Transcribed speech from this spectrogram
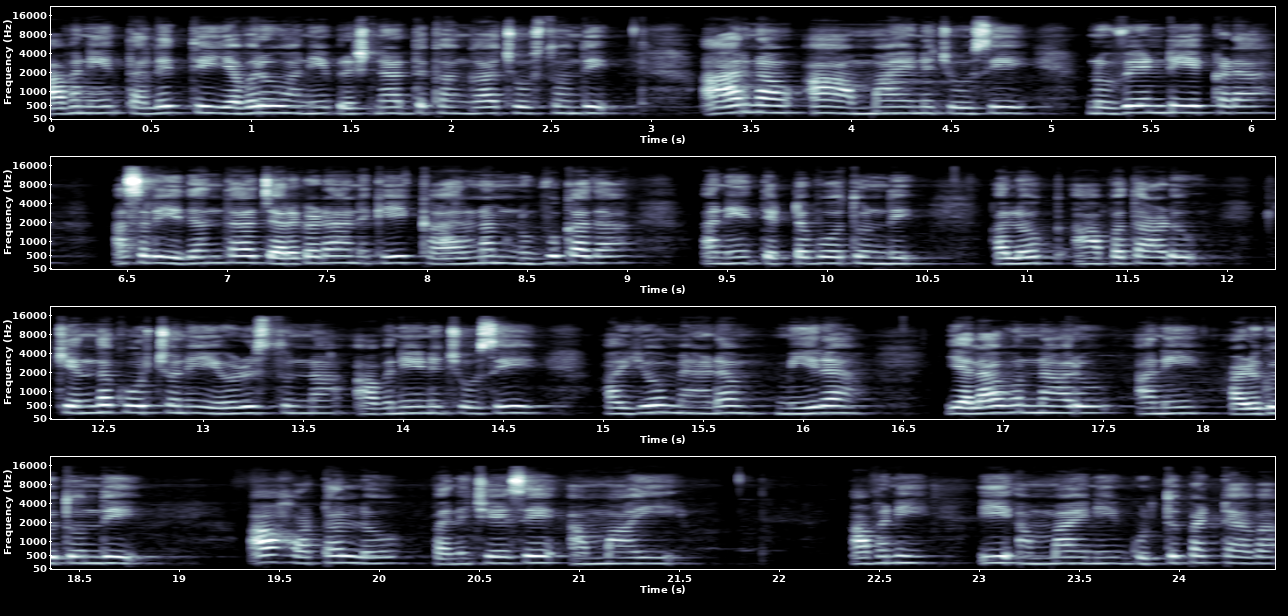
అవని తలెత్తి ఎవరు అని ప్రశ్నార్థకంగా చూస్తుంది. ఆర్నవ్ ఆ అమ్మాయిని చూసి నువ్వేంటి ఇక్కడ? అసలు ఇదంతా జరగడానికి కారణం నువ్వు కదా? అని తిట్టబోతుంది. అలోక్ ఆపతాడు. కింద కూర్చొని ఏడుస్తున్న అవనీని చూసి అయ్యో మేడం మీరా? ఎలా ఉన్నారు? అని అడుగుతుంది. ఆ హోటల్లో పనిచేసే అమ్మాయి. అవని ఈ అమ్మాయిని గుర్తుపట్టావా?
